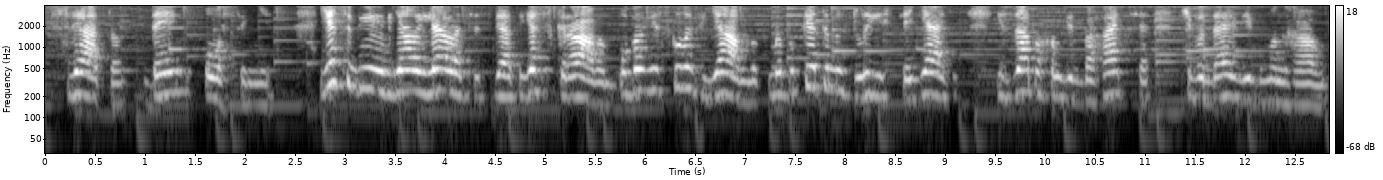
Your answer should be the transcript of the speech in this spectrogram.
свято День осені. Я собі уявляла це свято яскравим, обов'язково з яблуками, букетами з листя, ягід і запахом від багаття чи бодай від мангалу.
